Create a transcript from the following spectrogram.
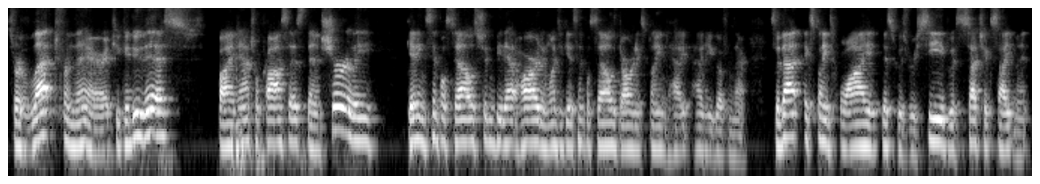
sort of leapt from there. If you can do this by natural process, then surely getting simple cells shouldn't be that hard. And once you get simple cells, Darwin explained how, how do you go from there. So that explains why this was received with such excitement.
